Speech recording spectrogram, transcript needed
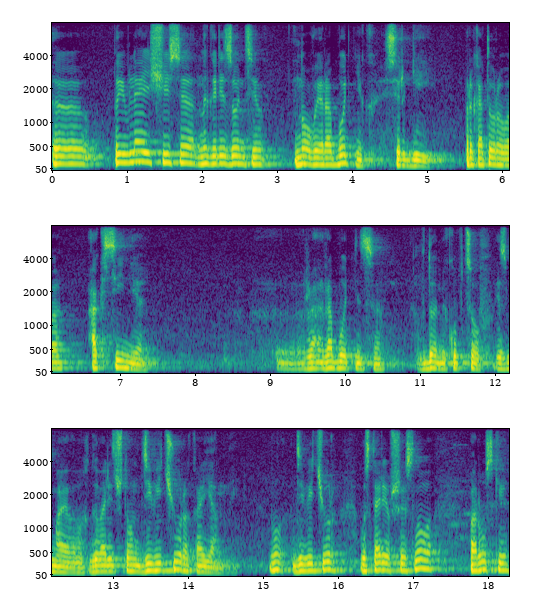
Э, Появляющийся на горизонте новый работник Сергей, про которого Аксинья, э, ра- работница в доме купцов Измайловых, говорит, что он девичур окаянный. Ну, девичур, устаревшее слово, по-русски,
